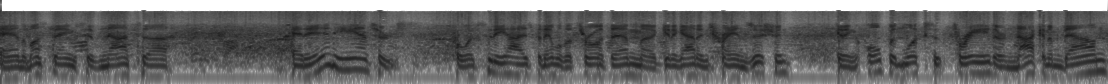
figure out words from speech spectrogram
And the Mustangs have not uh, had any answers for what City High has been able to throw at them, uh, getting out in transition, getting open looks at three. They're knocking them down,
